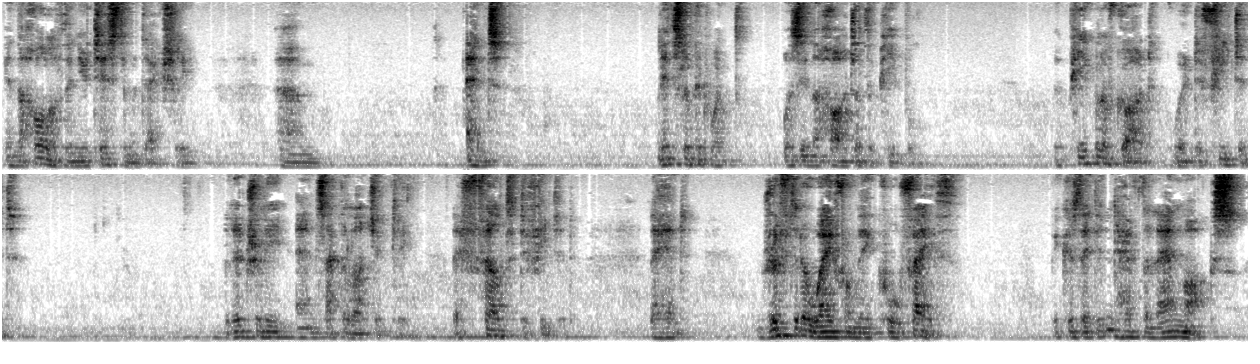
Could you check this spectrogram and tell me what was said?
in the whole of the New Testament, actually. Um, and let's look at what was in the heart of the people. The people of God were defeated, literally and psychologically. They felt defeated. They had drifted away from their core faith because they didn't have the landmarks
